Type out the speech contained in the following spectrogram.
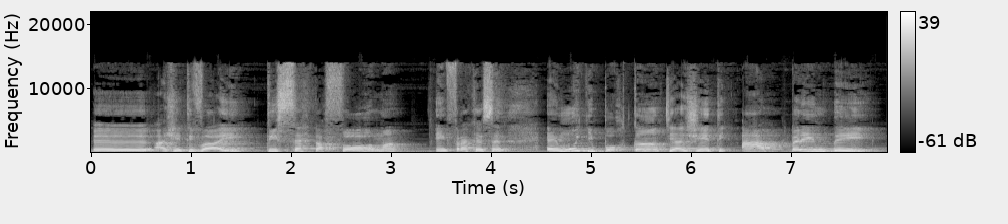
é, a gente vai, de certa forma, enfraquecendo. É muito importante a gente aprender,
